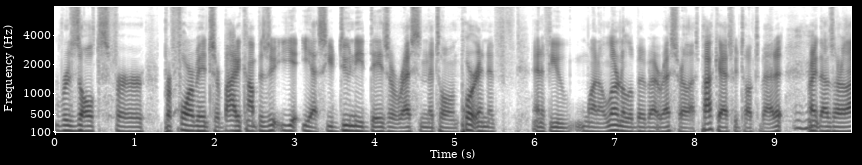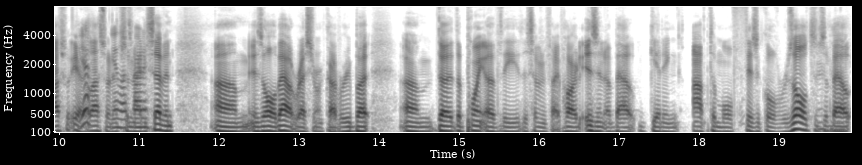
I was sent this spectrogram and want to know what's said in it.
results for performance or body composition. Y- yes, you do need days of rest, and that's all important. If and if you want to learn a little bit about rest, our last podcast we talked about it. Right, that was our last one. Yeah, Mm-hmm. Yeah, last one. yeah, last Friday. Um, is all about rest and recovery. But um, the the point of the the seventy five hard isn't about getting optimal physical results. It's about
